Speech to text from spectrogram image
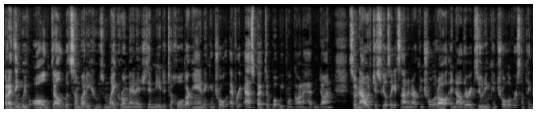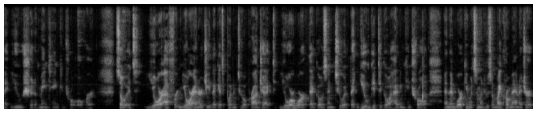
But I think we've all dealt with somebody who's micromanaged and needed to hold our hand and control every aspect of what we've gone ahead and done. So now it just feels like it's not in our control at all. And now they're exuding control over something that you should have maintained control over. So it's your effort and your energy that gets put into a project, your work that goes into it that you get to go ahead and control. And then working with someone who's a micromanager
